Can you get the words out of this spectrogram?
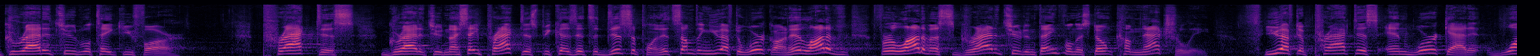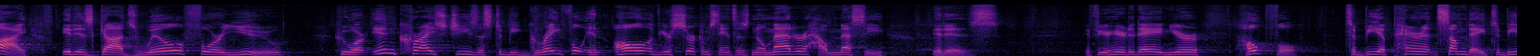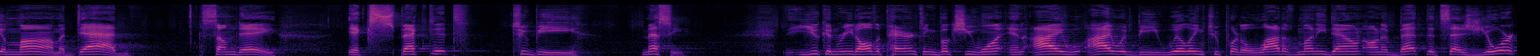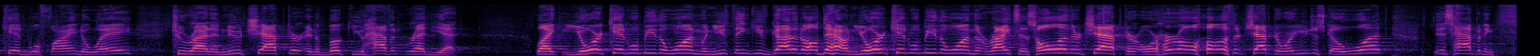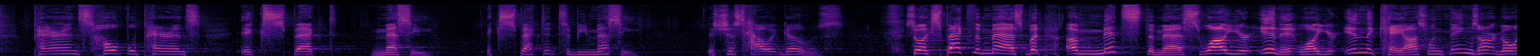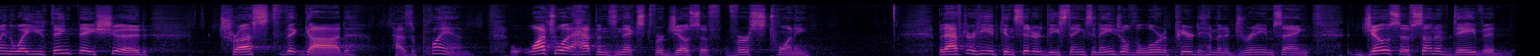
gratitude will take you far. Practice gratitude. And I say practice because it's a discipline. It's something you have to work on. It, a lot of, for a lot of us, gratitude and thankfulness don't come naturally. You have to practice and work at it. Why? It is God's will for you who are in Christ Jesus to be grateful in all of your circumstances, no matter how messy it is. If you're here today and you're hopeful to be a parent someday, to be a mom, a dad someday, expect it to be messy. You can read all the parenting books you want, and I, I would be willing to put a lot of money down on a bet that says your kid will find a way to write a new chapter in a book you haven't read yet. Like your kid will be the one when you think you've got it all down, your kid will be the one that writes this whole other chapter or her whole other chapter where you just go, What is happening? Parents, hopeful parents, expect messy. Expect it to be messy. It's just how it goes. So expect the mess, but amidst the mess, while you're in it, while you're in the chaos, when things aren't going the way you think they should, trust that God has a plan. Watch what happens next for Joseph, verse 20. But after he had considered these things, an angel of the Lord appeared to him in a dream, saying, Joseph, son of David,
